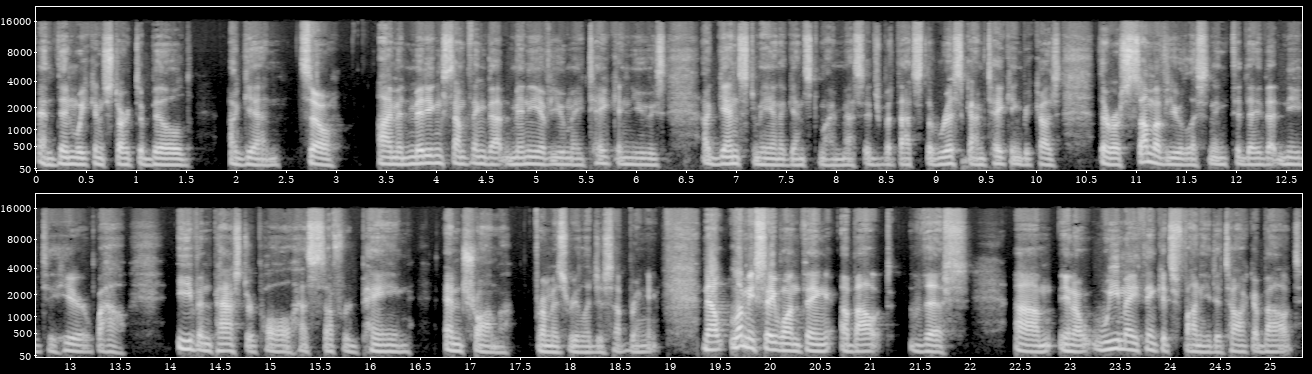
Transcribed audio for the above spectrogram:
And then we can start to build again. So I'm admitting something that many of you may take and use against me and against my message, but that's the risk I'm taking because there are some of you listening today that need to hear wow, even Pastor Paul has suffered pain and trauma from his religious upbringing. Now, let me say one thing about this. Um, you know, we may think it's funny to talk about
